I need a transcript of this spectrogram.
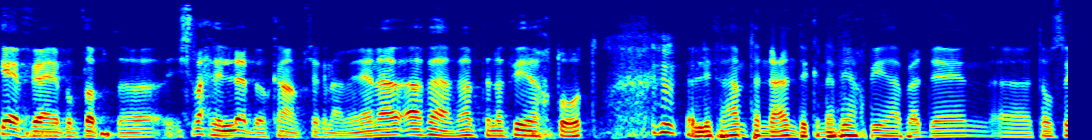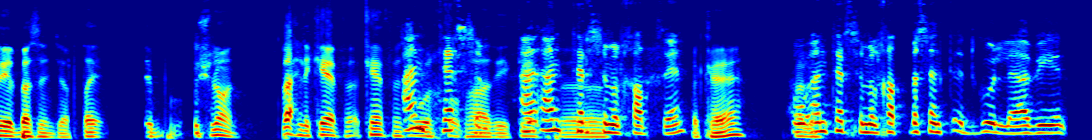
كيف يعني بالضبط؟ اشرح لي اللعبة كام بشكل عام. يعني أنا فاهم فهمت إن فيها خطوط. اللي فهمت إن عندك إن فيها فيها بعدين آه، توصيل passenger. طيب وشلون؟ اشرح لي كيف كيف أسوي الخطوط ترسم هذه؟ كيف؟ أنت ترسم الخط زين. okay. وأنت ترسم الخط. بس أنت تقول له أبي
